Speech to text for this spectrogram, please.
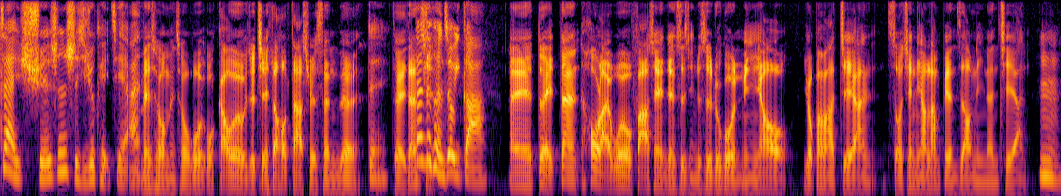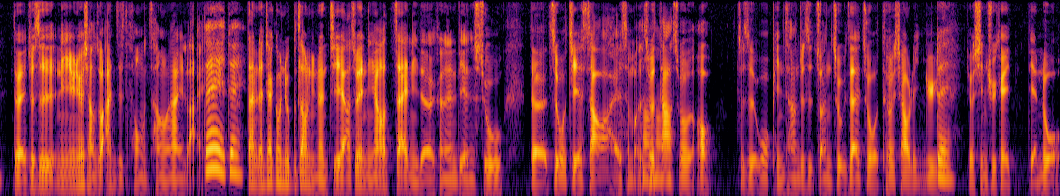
在学生时期就可以接案，没错没错。我我高二我就接到大学生的，对对，但是，但是可能只有一个啊。哎、欸，对，但后来我有发现一件事情，就是如果你要有办法接案，首先你要让别人知道你能接案。嗯，对，就是你你会想说案子从从哪里来？对对，但人家根本就不知道你能接啊，所以你要在你的可能脸书的自我介绍啊，还是什么的，就打说哦，就是我平常就是专注在做特效领域，对，有兴趣可以联络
